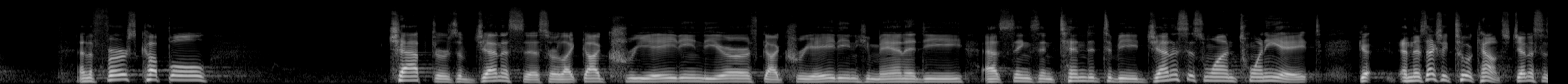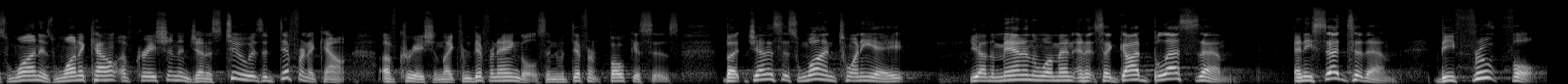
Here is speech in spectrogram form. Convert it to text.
And the first couple chapters of Genesis are like God creating the earth, God creating humanity as things intended to be. Genesis 1 28, and there's actually two accounts. Genesis 1 is one account of creation, and Genesis 2 is a different account of creation, like from different angles and with different focuses. But Genesis 1 28, you have the man and the woman, and it said, God bless them. And he said to them, Be fruitful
